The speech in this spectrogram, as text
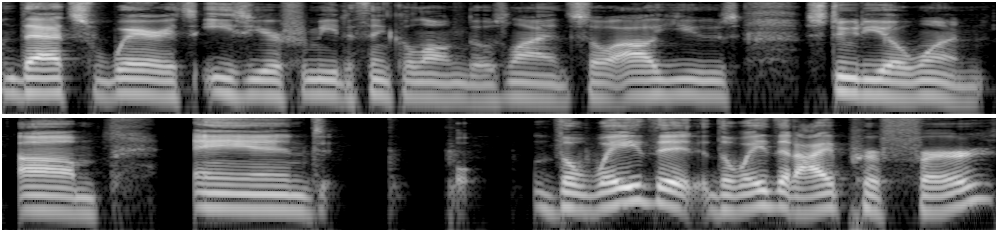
that's where it's easier for me to think along those lines. So I'll use Studio One. Um and the way that the way that I prefer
